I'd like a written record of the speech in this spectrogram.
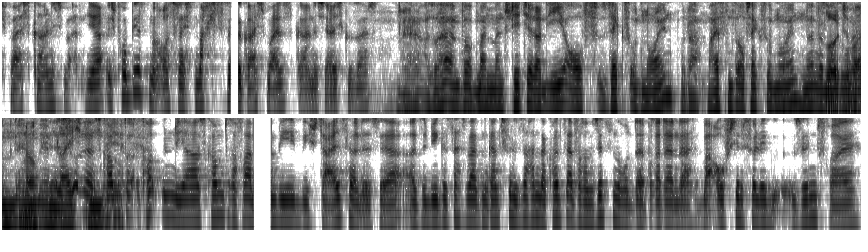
Ich weiß gar nicht. Ja, ich probiere es mal aus. Vielleicht mache ich das sogar. Ich weiß es gar nicht, ehrlich gesagt. Ja, also einfach, man, man steht ja dann eh auf 6 und 9 oder meistens auf 6 und 9, ne, wenn Sollte man so man, im, genau. im, im leichten. Es, es kommt, kommt, ja, es kommt darauf an, wie, wie steil es halt ist. Ja. Also, wie gesagt, wir hatten ganz viele Sachen, da konntest du einfach im Sitzen runterbrettern. Da war Aufstehen völlig sinnfrei.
